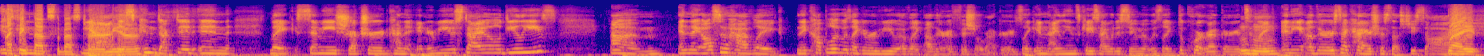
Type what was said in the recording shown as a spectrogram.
Is I think in- that's the best term. yeah, Yeah. it's conducted in like semi-structured kind of interview style dealies. Um, and they also have like they couple it with like a review of like other official records. Like in Aileen's case, I would assume it was like the court records and like any other psychiatrist that she saw. Mm-hmm. Right.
